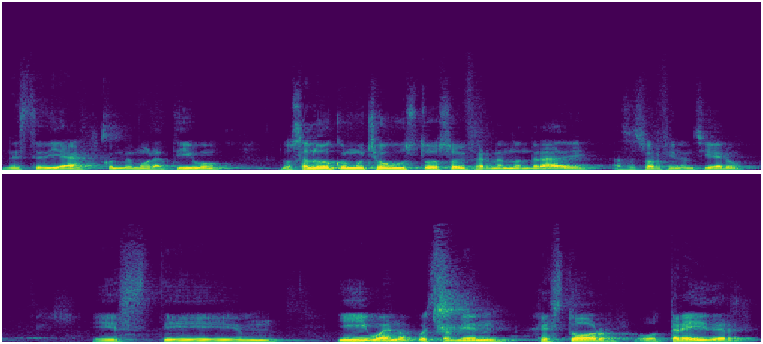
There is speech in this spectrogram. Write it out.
en este día conmemorativo. Los saludo con mucho gusto, soy Fernando Andrade, asesor financiero. Este, y bueno, pues también gestor o trader,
